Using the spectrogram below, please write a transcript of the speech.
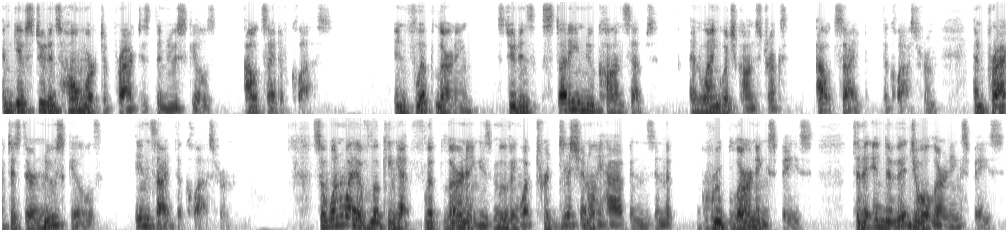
and give students homework to practice the new skills outside of class. In flipped learning, students study new concepts and language constructs outside the classroom and practice their new skills inside the classroom. So one way of looking at flipped learning is moving what traditionally happens in the group learning space to the individual learning space,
